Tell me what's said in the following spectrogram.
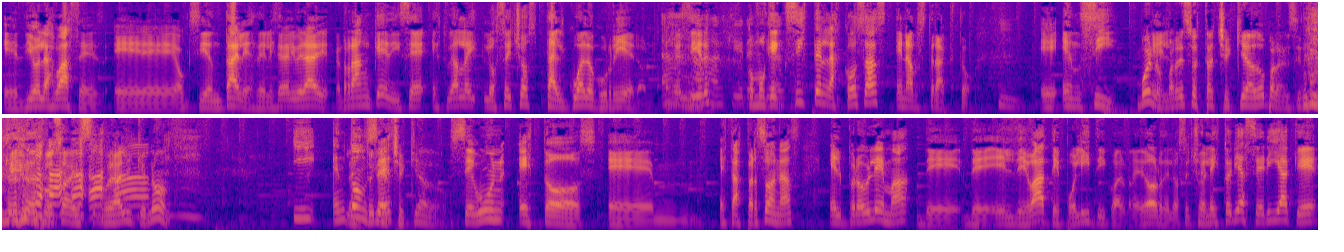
eh, dio las bases eh, occidentales de la historia liberal, Ranke dice estudiar los hechos tal cual ocurrieron. Es Ah, decir, como que existen las cosas en abstracto, Mm. eh, en sí. Bueno, El- para eso está chequeado para decir qué cosa es real y qué no. Y entonces, chequeado. según estos eh, estas personas, el problema del de, el debate político alrededor de los hechos de la historia sería que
